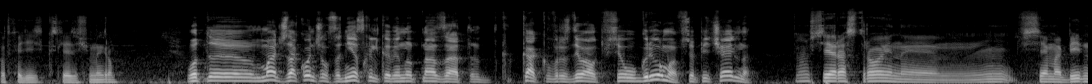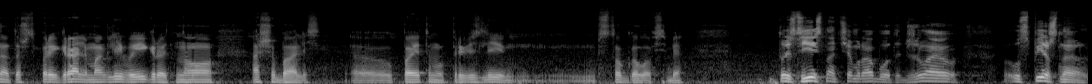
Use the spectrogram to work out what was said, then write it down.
подходить к следующим играм. Вот э, матч закончился несколько минут назад. Как в раздевалке? Все угрюмо, все печально? Ну, все расстроены, всем обидно, то, что проиграли, могли выигрывать, но ошибались. Э, Поэтому привезли м, 100 голов себе. То есть есть над чем работать. Желаю успешно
